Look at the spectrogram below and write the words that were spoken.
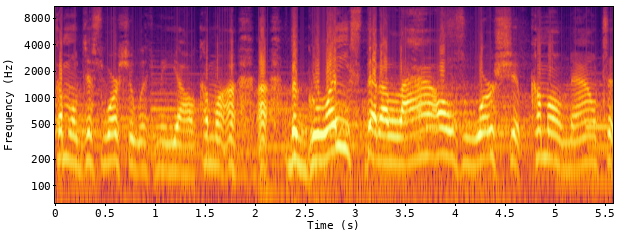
Come on, just worship with me, y'all. Come on. Uh, uh, the grace that allows worship, come on now, to,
